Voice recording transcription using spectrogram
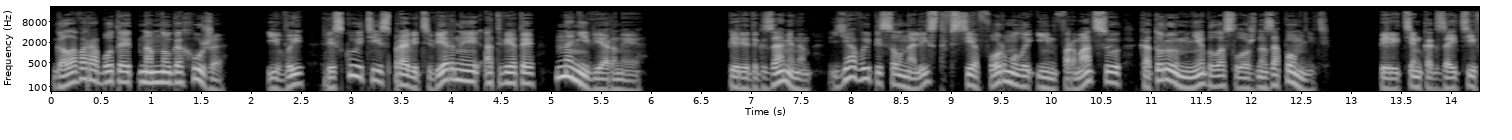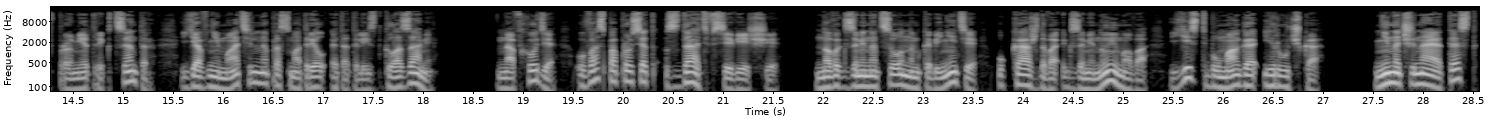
голова работает намного хуже, и вы рискуете исправить верные ответы на неверные. Перед экзаменом я выписал на лист все формулы и информацию, которую мне было сложно запомнить. Перед тем, как зайти в Прометрик-центр, я внимательно просмотрел этот лист глазами. На входе у вас попросят сдать все вещи, но в экзаменационном кабинете у каждого экзаменуемого есть бумага и ручка. Не начиная тест,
